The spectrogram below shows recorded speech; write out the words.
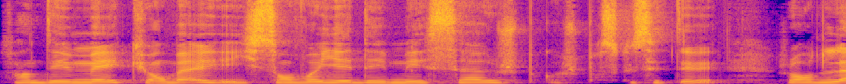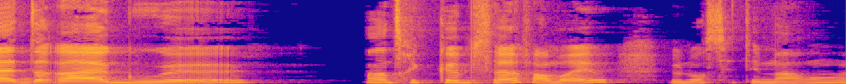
enfin des mecs en bas. Ils s'envoyaient des messages. Je pense que c'était genre de la drague ou un truc comme ça. Enfin bref, non, c'était marrant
